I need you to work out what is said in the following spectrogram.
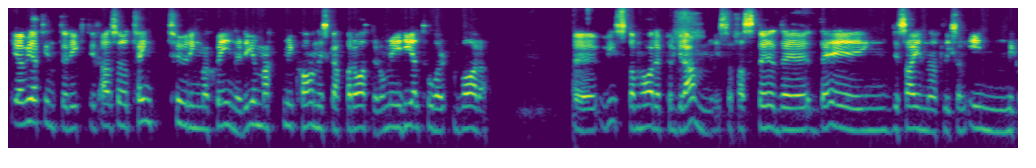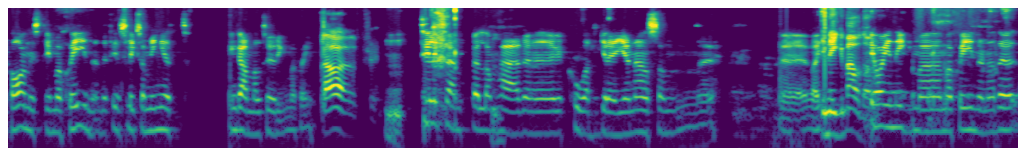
Jag vet inte riktigt. Alltså, tänk Turingmaskiner. Det är ju mekaniska apparater. De är ju helt hårdvara. Eh, visst, de har ett program i så fast det, det, det är designat liksom in mekaniskt i maskinen. Det finns liksom inget, en gammal Turingmaskin. Ja, sig. Mm. Till exempel de här eh, kodgrejerna som... Eh, eh, vad Enigma och dem. Ja, Enigma-maskinerna, det,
